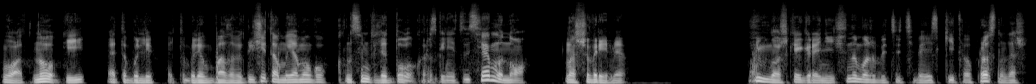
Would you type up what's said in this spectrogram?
Вот, ну и это были, это были базовые ключи. Там я могу, на самом деле, долго разгонять эту тему, но наше время немножко ограничено. Может быть, у тебя есть какие-то вопросы, Наташа?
